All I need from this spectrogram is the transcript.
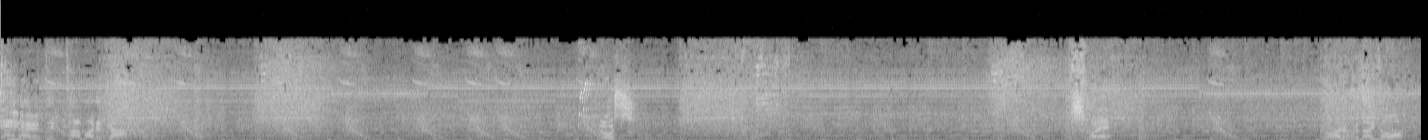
やられねてたまるか。よし。それ。悪くないぞ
